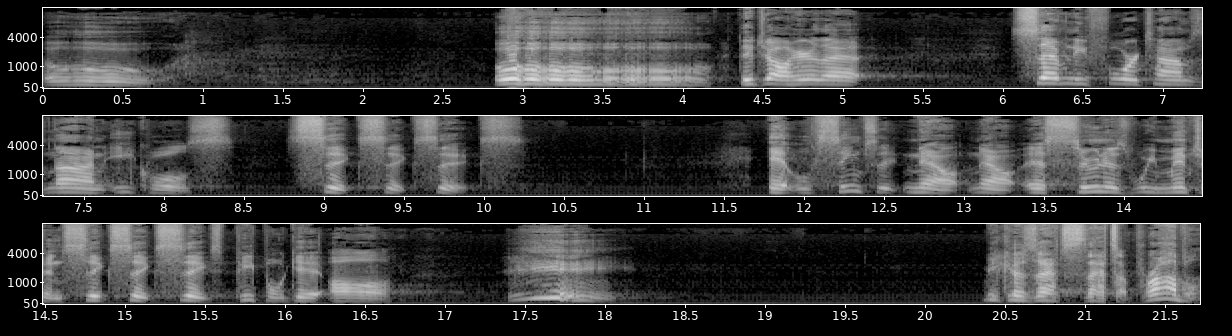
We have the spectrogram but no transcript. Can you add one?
Oh. Oh. Did y'all hear that? 74 times 9 equals 666. It seems that now, now, as soon as we mention 666, people get all because that's that's a problem.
